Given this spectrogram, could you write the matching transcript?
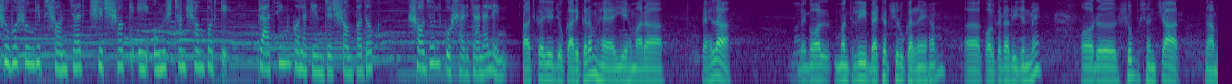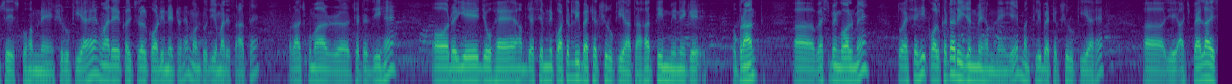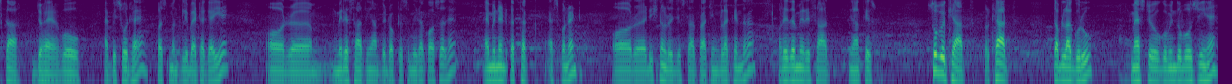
শুভ সঙ্গীত সঞ্চার শীর্ষক এই অনুষ্ঠান সম্পর্কে প্রাচীন কলা কেন্দ্রের সম্পাদক সজল কোষার জানালেন आज का ये जो कार्यक्रम है ये हमारा पहला बंगाल मंथली बैठक शुरू कर रहे हैं हम अ, कोलकाता रीजन में और अ, शुभ संचार नाम से इसको हमने शुरू किया है हमारे कल्चरल कोऑर्डिनेटर हैं मोन्टू जी हमारे साथ हैं और राजकुमार अ, चटर्जी हैं और ये जो है हम जैसे हमने क्वार्टरली बैठक शुरू किया था हर तीन महीने के उपरांत अ, वेस्ट बंगाल में। तो ऐसे ही कोलकाता रीजन में हमने ये मंथली बैठक शुरू किया है। ये आज पहला इसका जो है वो एपिसोड है फ़र्स्ट मंथली बैठक है ये। और मेरे साथ यहाँ पे डॉक्टर समीरा कौसर है एमिनेंट कथक एस्पोनेंट और एडिशनल रजिस्ट्रार प्राचीन कला केंद्र। और इधर मेरे साथ यहाँ के सुविख्यात, प्रख्यात तबला गुरु मैस्टर गोविंदो बोस जी हैं।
